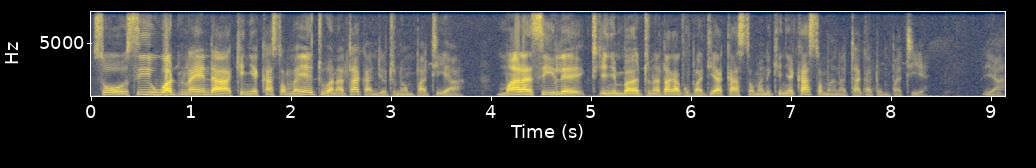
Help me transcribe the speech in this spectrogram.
So si huwa tunaenda kenye customer yetu anataka ndio tunampatia, mara si ile kenye tunataka kupatia customer, ni kenye customer anataka tumpatie. Yeah.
